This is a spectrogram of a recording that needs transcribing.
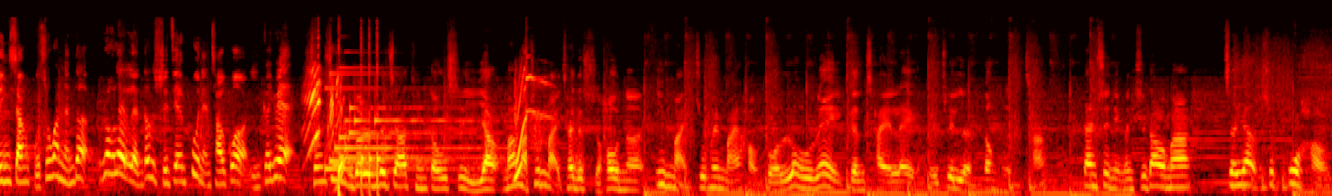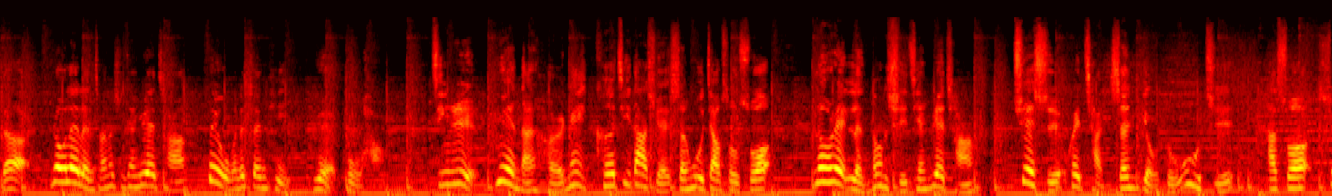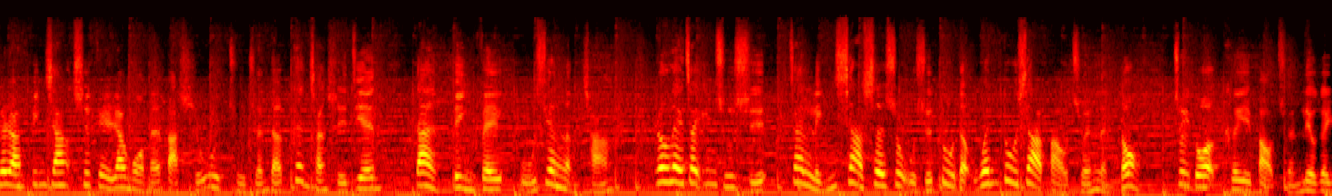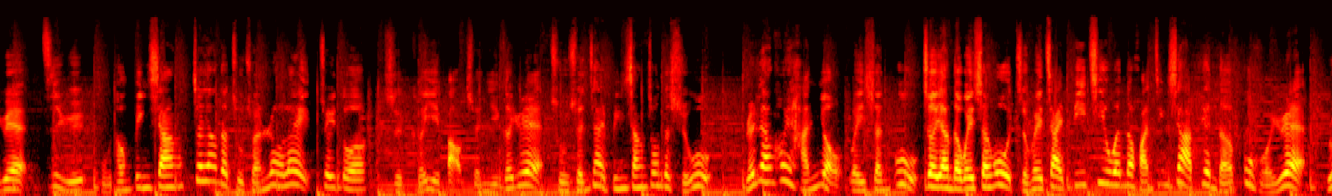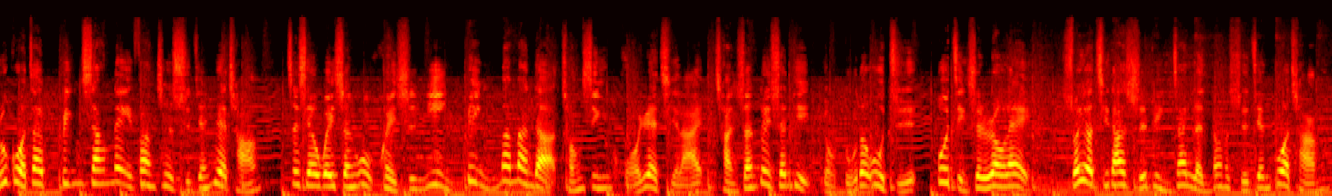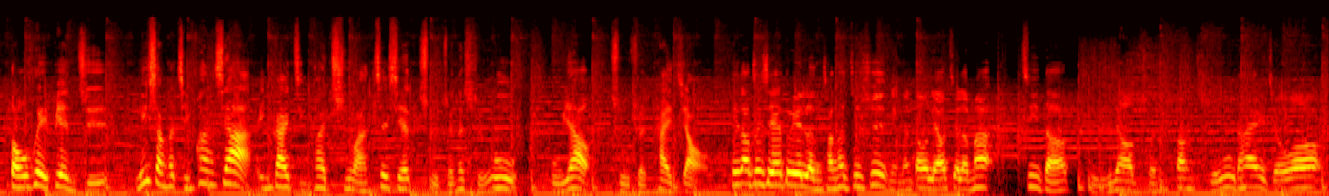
冰箱不是万能的，肉类冷冻的时间不能超过一个月。相信很多人的家庭都是一样，妈妈去买菜的时候呢，一买就会买好多肉类跟菜类回去冷冻冷藏。但是你们知道吗？这样是不好的，肉类冷藏的时间越长，对我们的身体越不好。今日越南河内科技大学生物教授说，肉类冷冻的时间越长，确实会产生有毒物质。他说，虽然冰箱是可以让我们把食物储存得更长时间，但并非无限冷藏。肉类在运输时，在零下摄氏五十度的温度下保存冷冻。最多可以保存六个月。至于普通冰箱这样的储存肉类，最多只可以保存一个月。储存在冰箱中的食物仍然会含有微生物，这样的微生物只会在低气温的环境下变得不活跃。如果在冰箱内放置时间越长，这些微生物会适应，并慢慢的重新活跃起来，产生对身体有毒的物质。不仅是肉类，所有其他食品在冷冻的时间过长都会变质。理想的情况下，应该尽快吃完这些储存的食物，不要储存太久。听到这些对于冷藏的知识，你们都了解了吗？记得不要存放食物太久哦。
